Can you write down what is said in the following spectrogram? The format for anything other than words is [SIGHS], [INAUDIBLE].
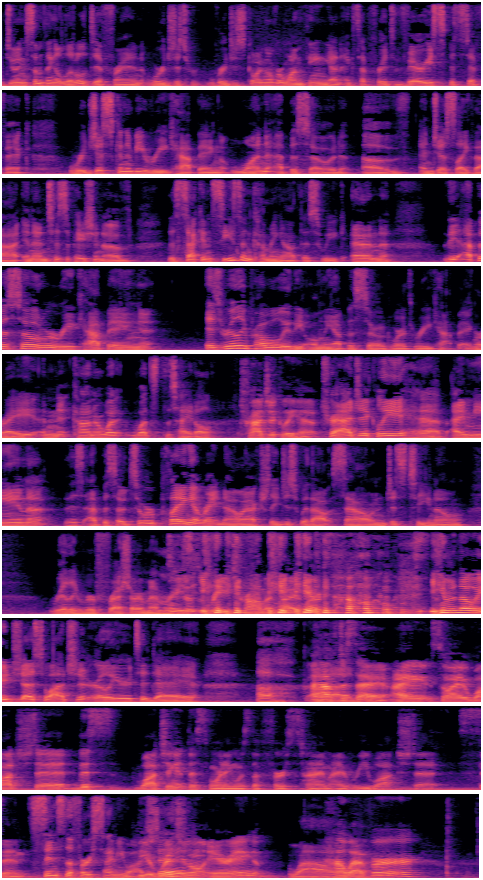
Doing something a little different. We're just we're just going over one thing again, except for it's very specific. We're just going to be recapping one episode of and just like that in anticipation of the second season coming out this week. And the episode we're recapping is really probably the only episode worth recapping, right? And Connor, what what's the title? Tragically hip. Tragically hip. I mean, this episode. So we're playing it right now, actually, just without sound, just to you know, really refresh our memories. Just [LAUGHS] re-traumatize ourselves. [LAUGHS] Even though we just watched it earlier today. Oh, I have to say, I so I watched it this watching it this morning was the first time I rewatched it since since the first time you watched it. the it. original airing. Wow. However,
